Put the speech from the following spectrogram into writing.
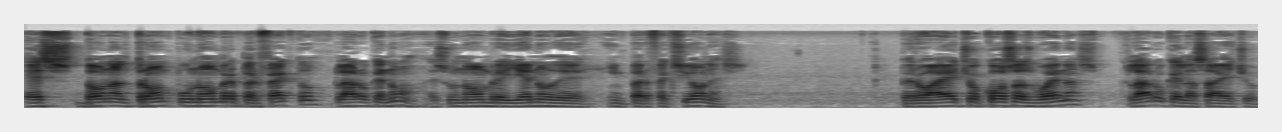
¿Es Donald Trump un hombre perfecto? Claro que no, es un hombre lleno de imperfecciones. Pero ha hecho cosas buenas, claro que las ha hecho.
